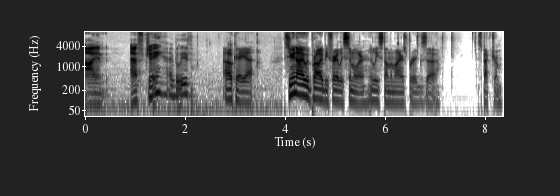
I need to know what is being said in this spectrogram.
INFJ, I believe. Okay, yeah. So you and I would probably be fairly similar, at least on the Myers Briggs uh, spectrum.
